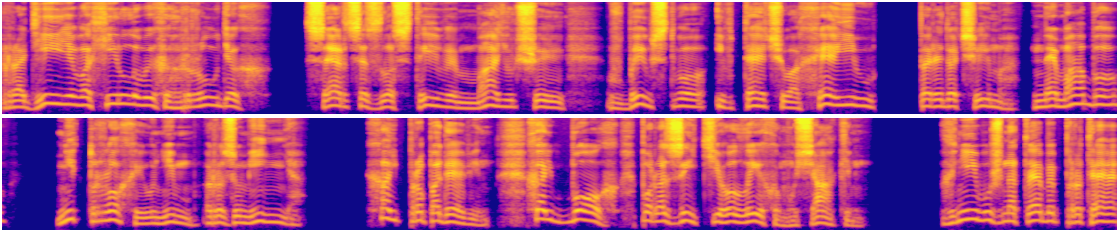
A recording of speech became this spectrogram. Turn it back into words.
радіє в Ахіллових грудях, серце злостиве, маючи вбивство і втечу Ахеїв перед очима, нема бо ні трохи у нім розуміння. Хай пропаде він, хай Бог поразить його лихом усяким. Гніву ж на тебе, проте,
